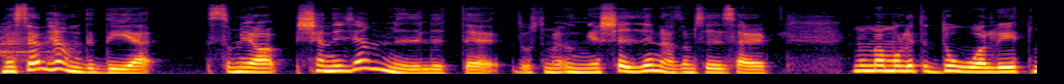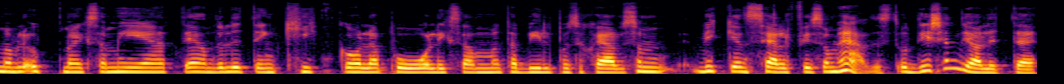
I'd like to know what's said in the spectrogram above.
Men sen hände det som jag känner igen mig lite hos de här unga tjejerna som säger så här men man mår lite dåligt, man vill ha uppmärksamhet, det är ändå lite en kick att hålla på, liksom, man tar bild på sig själv som vilken selfie som helst. Och det kände jag lite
